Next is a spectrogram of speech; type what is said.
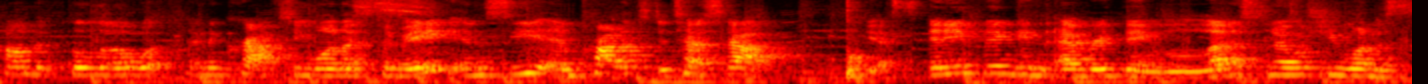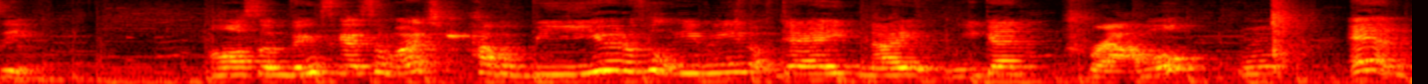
comment below what kind of crafts you want us to make and see and products to test out. Yes, anything and everything. Let us know what you want to see. Awesome. Thanks guys so much. Have a beautiful evening, day, night, weekend, travel. Mm, And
